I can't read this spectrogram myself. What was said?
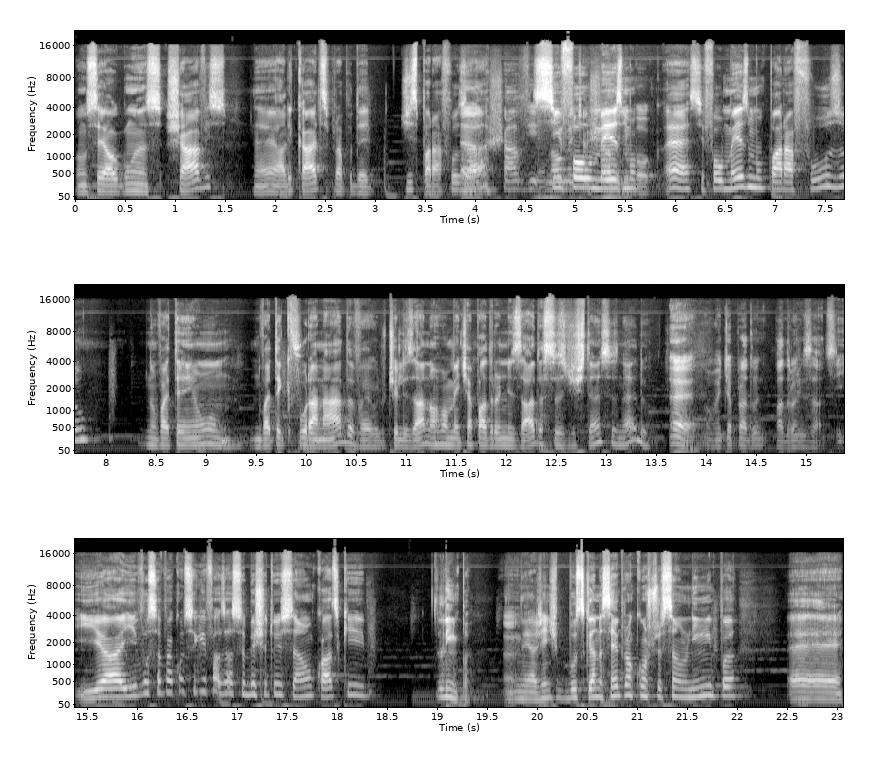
vão ser algumas chaves, né, alicates para poder É, desparafusar. a chave, se for a o mesmo, é, se for o mesmo parafuso, não vai ter nenhum, não vai ter que furar nada, vai utilizar. Normalmente é padronizado essas distâncias, né, Edu? É, normalmente é padron- padronizado. sim. E aí você vai conseguir fazer a substituição quase que limpa. É. Né? A gente buscando sempre uma construção limpa, é,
